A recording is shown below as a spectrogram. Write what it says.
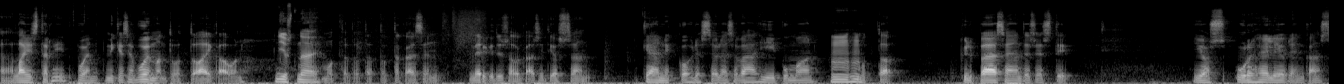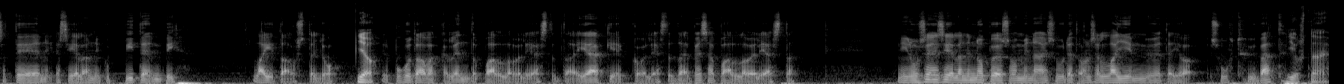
ää, lajista riippuen, että mikä se voimantuottoaika on. Just näin. Mutta tota, totta kai sen merkitys alkaa sitten jossain käännekohdassa yleensä vähän hiipumaan, mm-hmm. mutta kyllä pääsääntöisesti, jos urheilijoiden kanssa teen ja siellä on niinku pitempi lajitausta jo, Joo. ja puhutaan vaikka lentopalloilijasta tai jääkiekkoilijasta tai pesäpalloilijasta, niin usein siellä ne nopeusominaisuudet on sen lajin myötä jo suht hyvät. Just näin.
